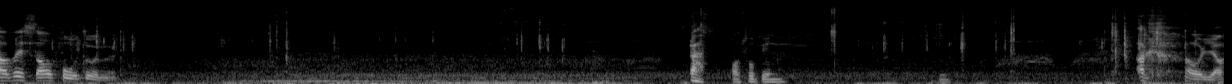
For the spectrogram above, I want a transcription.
啊，被烧破盾了。啊，跑错边了。啊靠呀，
